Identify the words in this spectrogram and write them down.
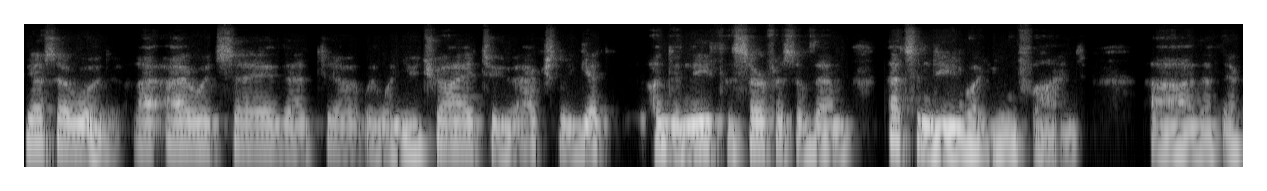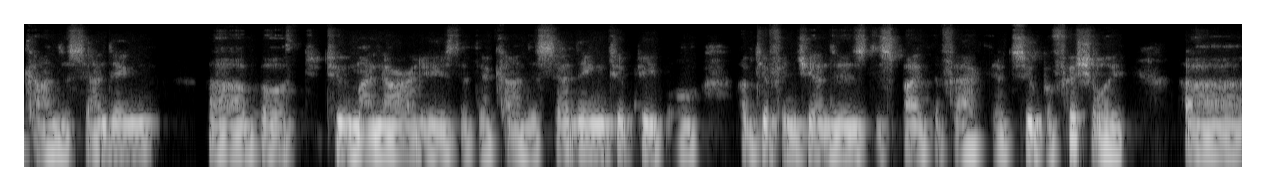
Yes, I would. I, I would say that uh, when you try to actually get underneath the surface of them, that's indeed what you will find. Uh, that they're condescending uh, both to minorities, that they're condescending to people of different genders, despite the fact that superficially uh,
